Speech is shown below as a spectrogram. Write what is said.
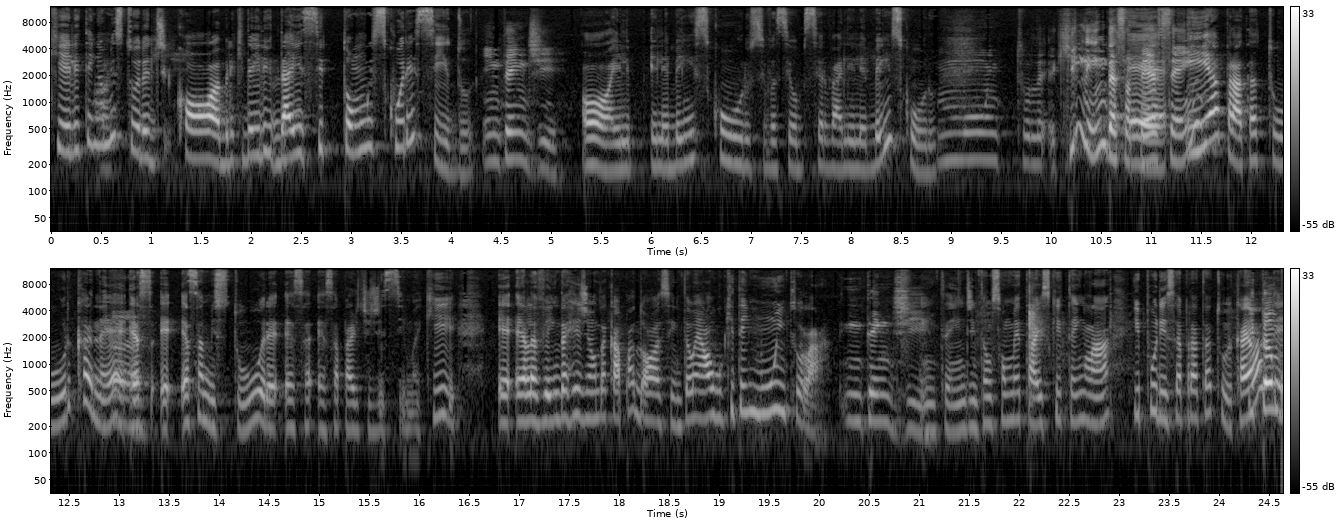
Que ele tem a mistura de cobre, que daí ele dá esse tom escurecido. Entendi. Ó, ele, ele é bem escuro, se você observar ali, ele é bem escuro. Muito le... Que linda essa É, peça, hein? E a prata turca, né? Ah. Essa, é- essa mistura, essa, essa parte de cima aqui, é- ela vem da região da Capadócia. Então é algo que tem muito lá, Entendi. entende? Então são metais que tem lá e por isso é prata turca. E Ela também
